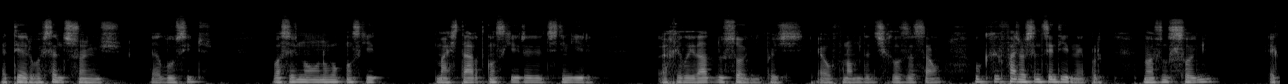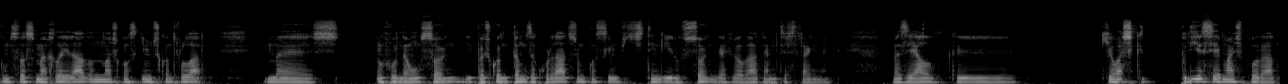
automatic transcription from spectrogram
a ter bastantes sonhos uh, lúcidos, vocês não, não vão conseguir mais tarde conseguir uh, distinguir a realidade do sonho. E depois é o fenómeno da desrealização, o que faz bastante sentido, né? porque nós no sonho é como se fosse uma realidade onde nós conseguimos controlar, mas no fundo é um sonho e depois quando estamos acordados não conseguimos distinguir o sonho da realidade, é muito estranho, né? mas é algo que, que eu acho que podia ser mais explorado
